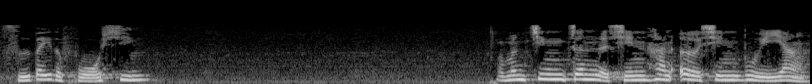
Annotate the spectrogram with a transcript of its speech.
慈悲的佛心？我们竞争的心和恶心不一样。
